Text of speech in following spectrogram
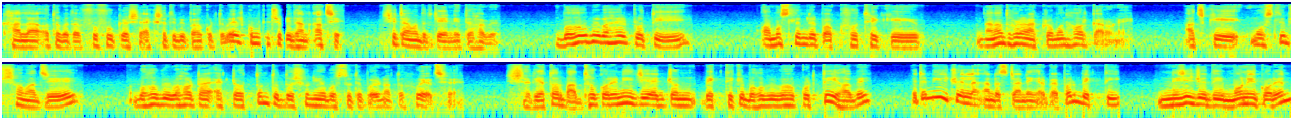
খালা অথবা তার ফুফুকে সে একসাথে বিবাহ করতে পারে এরকম কিছু বিধান আছে, সেটা আমাদের জেনে নিতে হবে। বহু বিবাহের প্রতি অমুসলিমদের পক্ষ থেকে নানা ধরনের আক্রমণ হওয়ার কারণে আজকে মুসলিম সমাজে বহু বিবাহটা একটা অত্যন্ত দর্শনীয় বস্তুতে পরিণত হয়েছে। সারিয়া তো আর বাধ্য করেনি যে একজন ব্যক্তিকে বহুবিবাহ করতেই হবে। এটা মিউচুয়াল আন্ডারস্ট্যান্ডিং এর ব্যাপার। ব্যক্তি নিজে যদি মনে করেন,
